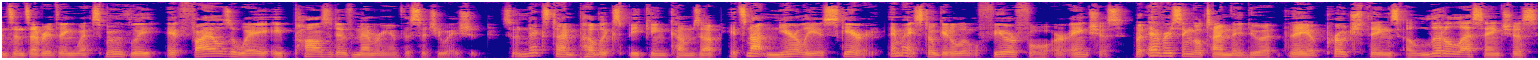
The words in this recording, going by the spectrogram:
And since everything went smoothly, it files away a positive memory of the situation. So next time public speaking comes up, it's not nearly as scary. They might still get a little fearful or anxious, but every single time they do it, they approach things a little less anxious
